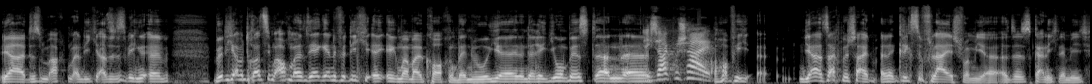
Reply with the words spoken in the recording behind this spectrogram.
ja, das macht man nicht. Also deswegen äh, würde ich aber trotzdem auch mal sehr gerne für dich äh, irgendwann mal kochen. Wenn du hier in der Region bist, dann äh, Ich sag Bescheid. hoffe ich. Äh, ja, sag Bescheid, dann kriegst du Fleisch von mir. Also das kann ich nämlich.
